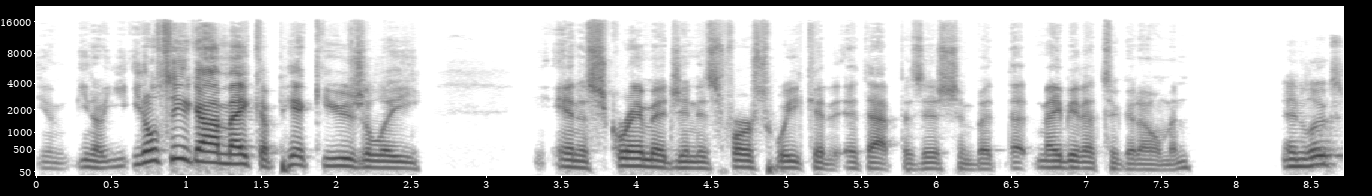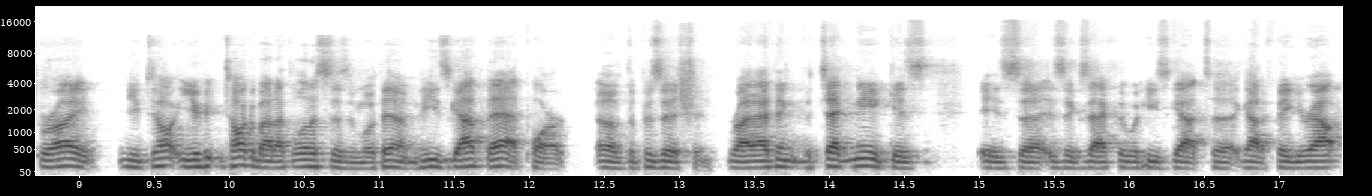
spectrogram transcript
you, you know you, you, don't see a guy make a pick usually in a scrimmage in his first week at, at that position, but that maybe that's a good omen. And Luke's right. You talk you talk about athleticism with him. He's got that part of the position, right? I think the technique is is uh, is exactly what he's got to got to figure out.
